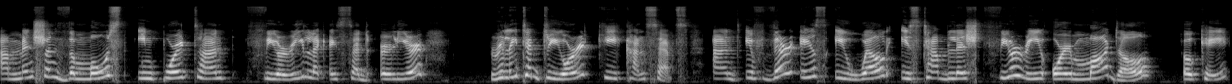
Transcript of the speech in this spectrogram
uh, mention the most important theory, like I said earlier, related to your key concepts. And if there is a well-established theory or model, okay,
